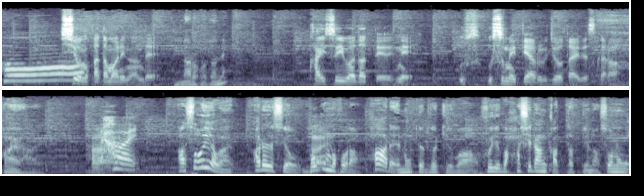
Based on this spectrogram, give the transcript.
ほー。塩の塊なんで。あなるほどね。海水はだってね薄薄めてやる状態ですから。はいはい。はい、はい。あそういえばあれですよ。僕もほら、ハーレー乗ってる時は冬場走らんかったっていうのはその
